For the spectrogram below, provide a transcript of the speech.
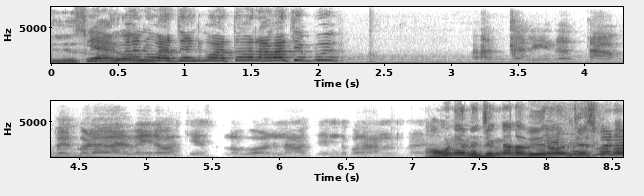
తీసుకు ఏమ్మా నువ్వు అర్జెంట్గా వస్తావా రావా చెప్పు. అవును నిజంగా వేరే వాళ్ళు చేసుకున్నా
